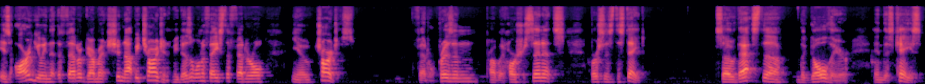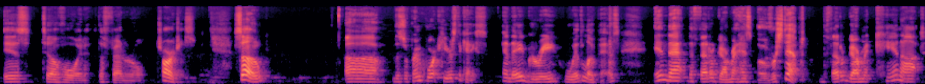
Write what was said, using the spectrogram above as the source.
is arguing that the federal government should not be charging him. He doesn't want to face the federal, you know, charges, federal prison, probably harsher sentence versus the state. So that's the the goal there in this case is to avoid the federal charges. So uh, the Supreme Court hears the case and they agree with Lopez in that the federal government has overstepped. The federal government cannot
